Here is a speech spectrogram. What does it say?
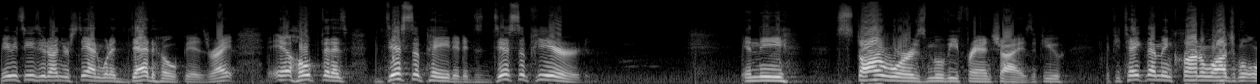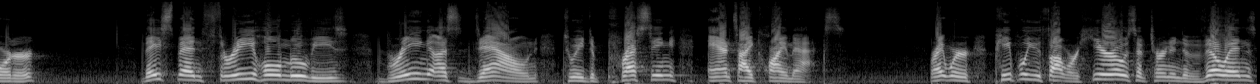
Maybe it's easier to understand what a dead hope is, right? A hope that has dissipated, it's disappeared. In the Star Wars movie franchise, if you, if you take them in chronological order, they spend three whole movies bringing us down to a depressing anticlimax right? Where people you thought were heroes have turned into villains,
